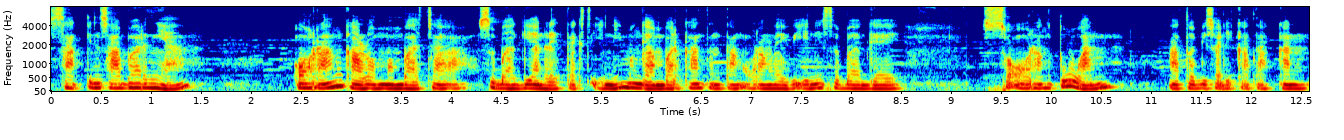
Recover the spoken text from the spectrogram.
saking sabarnya Orang kalau membaca sebagian dari teks ini menggambarkan tentang orang Lewi ini sebagai seorang tuan atau bisa dikatakan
